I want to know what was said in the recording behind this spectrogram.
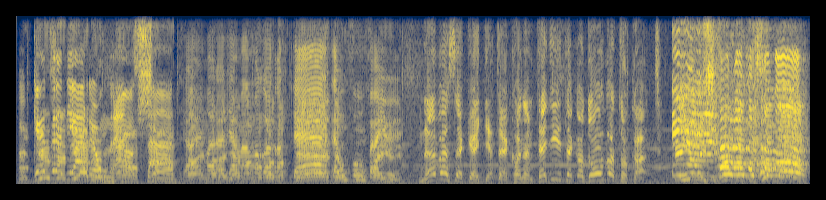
A kezed járjon, ne a szád! Jaj, maradjál már magadnak, te, te ufó fejű! Ne veszekedjetek, hanem tegyétek a dolgotokat! Ilyen is hallod a szava!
